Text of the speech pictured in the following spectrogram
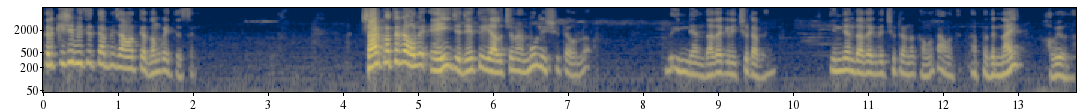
তাহলে কৃষি ভিত্তিতে আপনি জামাতকে ধমকাইতেছেন? সার কথাটা হলো এই যে, যেহেতু এই আলোচনার মূল ইস্যুটা হলো ইন্ডিয়ান দাদাগিরি ছুটাবেন। ইন্ডিয়ান দাদাগিরি ছুটানোর ক্ষমতা আমাদের, আপনাদের নাই, হবেও না।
